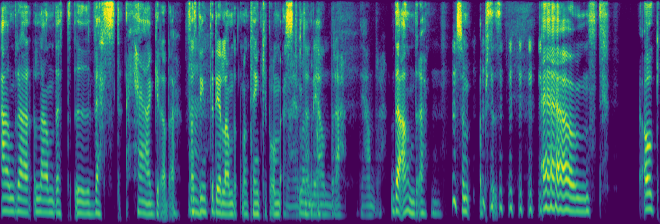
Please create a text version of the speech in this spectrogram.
andra landet i väst hägrade. Fast är inte det landet man tänker på mest. Nej, men, det andra. Det andra. Det andra. Som, ja, precis. Ehm, och,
